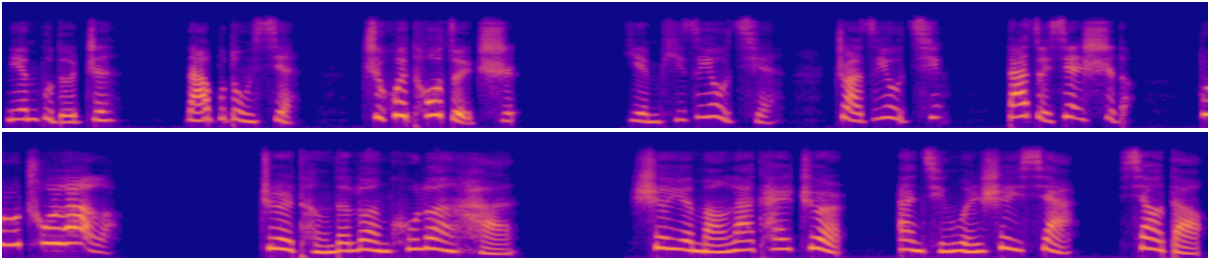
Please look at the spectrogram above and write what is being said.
粘不得针，拿不动线，只会偷嘴吃。眼皮子又浅，爪子又轻，打嘴线似的，不如戳烂了。”坠儿疼得乱哭乱喊，麝月忙拉开坠儿，按晴雯睡下，笑道。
